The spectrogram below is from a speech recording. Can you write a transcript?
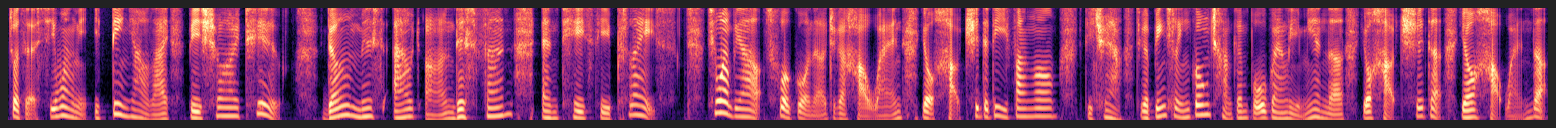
作者希望你一定要来，be sure to。Don't miss out on this fun and tasty place，千万不要错过呢这个好玩又好吃的地方哦。的确啊，这个冰淇淋工厂跟博物馆里面呢，有好吃的，有好玩的。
